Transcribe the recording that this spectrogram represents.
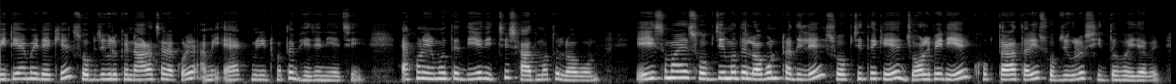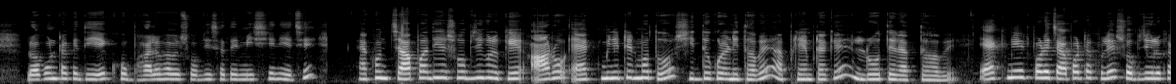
মিডিয়ামে রেখে সবজিগুলোকে নাড়াচাড়া করে আমি এক মিনিট মতো ভেজে নিয়েছি। এখন এর মধ্যে দিয়ে দিচ্ছি স্বাদ মতো লবণ। এই সময়ে সবজির মধ্যে লবণটা দিলে সবজি থেকে জল বেরিয়ে খুব তাড়াতাড়ি সবজিগুলো সিদ্ধ হয়ে যাবে। লবণটাকে দিয়ে খুব ভালোভাবে সবজির সাথে মিশিয়ে নিয়েছি। এখন চাপা দিয়ে সবজিগুলোকে আরও এক মিনিটের মতো সিদ্ধ করে নিতে হবে আর ফ্লেমটাকে লোতে রাখতে হবে। এক মিনিট পরে চাপাটা খুলে সবজিগুলোকে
